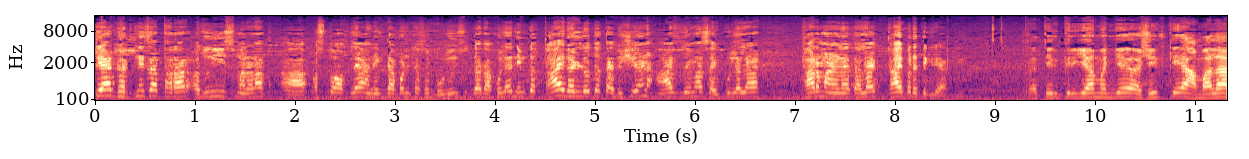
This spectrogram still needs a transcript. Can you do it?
त्या घटनेचा थरार अजूनही स्मरणात असतो आपल्या. अनेकदा आपण तसं बोलून सुद्धा दाखवलं नेमकं काय घडलं होतं त्या दिवशी आणि आज जेव्हा सैफुल्लाला ठार मारण्यात आलाय काय प्रतिक्रिया? प्रतिक्रिया म्हणजे अशीच की आम्हाला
